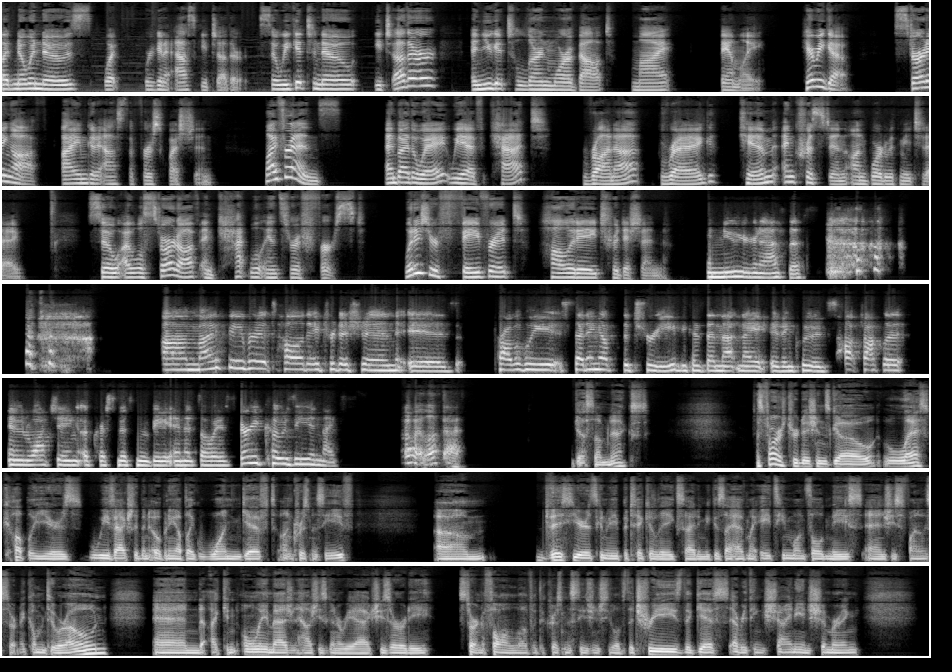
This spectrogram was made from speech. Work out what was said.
but no one knows what we're going to ask each other. So we get to know each other and you get to learn more about my family. Here we go. Starting off, I'm going to ask the first question. My friends. And by the way, we have Kat, Rana, Greg, Kim, and Kristen on board with me today. So I will start off and Kat will answer it first. What is your favorite holiday tradition? I knew you were going to ask this. um, my favorite holiday tradition is probably setting up the tree because then that night it includes hot chocolate and watching a Christmas movie. And it's always very cozy and nice. Oh, I love that. Guess I'm next. As far as traditions go, last couple of years, we've actually been opening up like one gift on Christmas Eve. Um, this year it's going to be particularly exciting because I have my 18 month old niece and she's finally starting to come into her own. And I can only imagine how she's going to react. She's already starting to fall in love with the Christmas season. She loves the trees, the gifts, everything shiny and shimmering.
